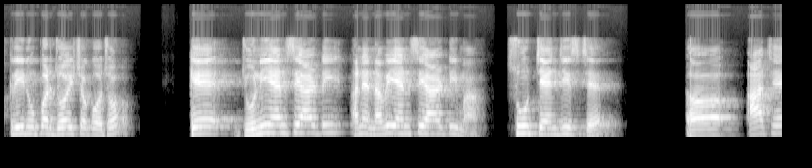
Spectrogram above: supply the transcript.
સ્ક્રીન ઉપર જોઈ શકો છો કે જૂની એનસીઆરટી અને નવી એનસીઆરટીમાં શું ચેન્જીસ છે. આ છે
